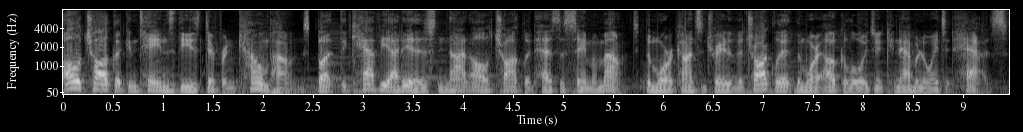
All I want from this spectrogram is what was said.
all chocolate contains these different compounds, but the caveat is not all chocolate has the same amount. The more concentrated the chocolate, the more alkaloids and cannabinoids it has.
